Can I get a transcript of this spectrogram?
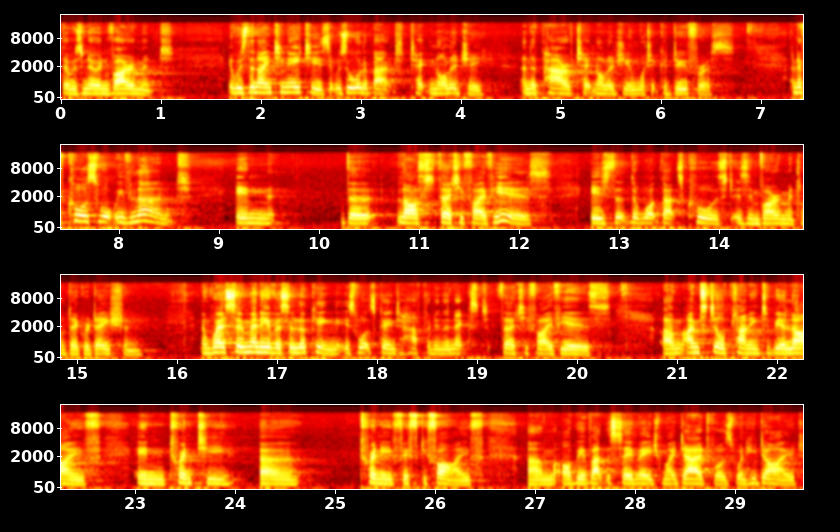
there was no environment. It was the 1980s, it was all about technology and the power of technology and what it could do for us. And of course, what we've learnt in the last 35 years is that the, what that's caused is environmental degradation. And where so many of us are looking is what's going to happen in the next 35 years. Um, I'm still planning to be alive in 20, uh, 2055. Um, I'll be about the same age my dad was when he died.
